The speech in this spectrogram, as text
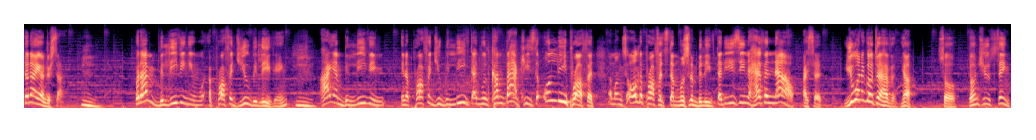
then I understand. Hmm. But I'm believing in a prophet you believe in. Hmm. I am believing in a prophet you believe that will come back. He's the only prophet amongst all the prophets that Muslim believe that is in heaven now. I said, You want to go to heaven? Yeah. So don't you think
